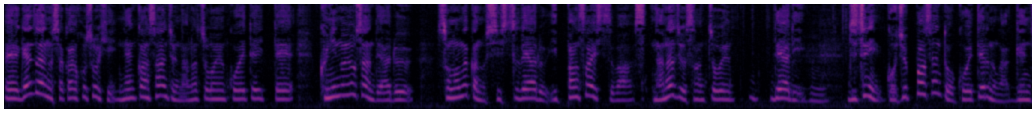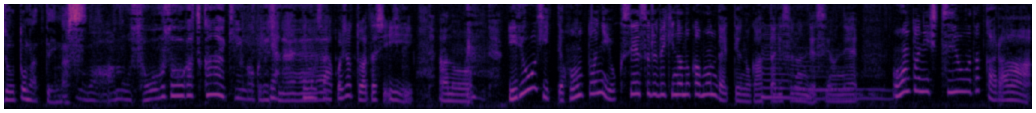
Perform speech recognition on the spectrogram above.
えー現在の社会保障費年間37兆円を超えていて国の予算であるその中の支出である一般歳出は73兆円でありうん。実に50%を超えているのが現状となっています。うわあもう想像がつかない金額ですね。でもさこれちょっと私いい？あの医療費って本当に抑制するべきなのか問題っていうのがあったりするんですよね本当に必要だから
